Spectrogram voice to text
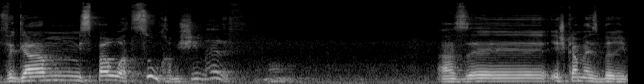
וגם מספר הוא עצום, 50 אלף. אז uh, יש כמה הסברים.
